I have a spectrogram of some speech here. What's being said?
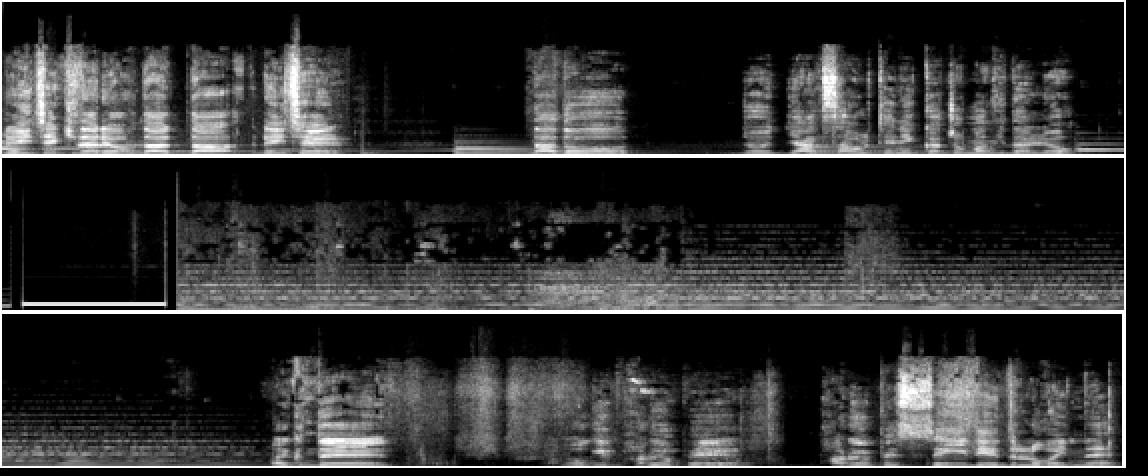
레이첼 기다려. 나 나 레이첼. 나너저약 사올 테니까 좀만 기다려. 아니 근데 여기 바로 옆에 바로 옆에 세이드 애들러가 있네.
